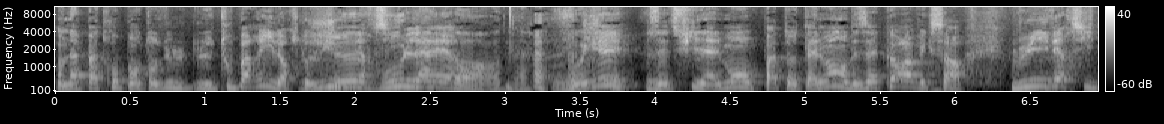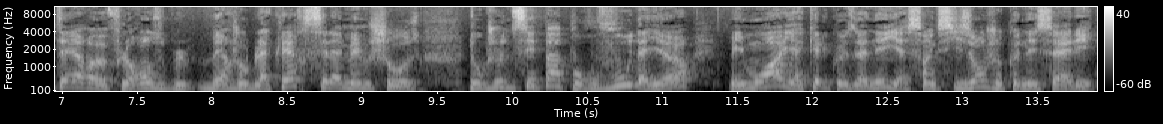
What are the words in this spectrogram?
on n'a pas trop entendu le, tout Paris. Lorsque l'universitaire, vous, vous voyez, vous êtes finalement pas totalement en désaccord avec ça. L'universitaire euh, Florence Bergeau-Blaclair, c'est la même chose. Donc je ne sais pas pour vous d'ailleurs, mais moi, il y a quelques années, il y a 5-6 ans, je connaissais aller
